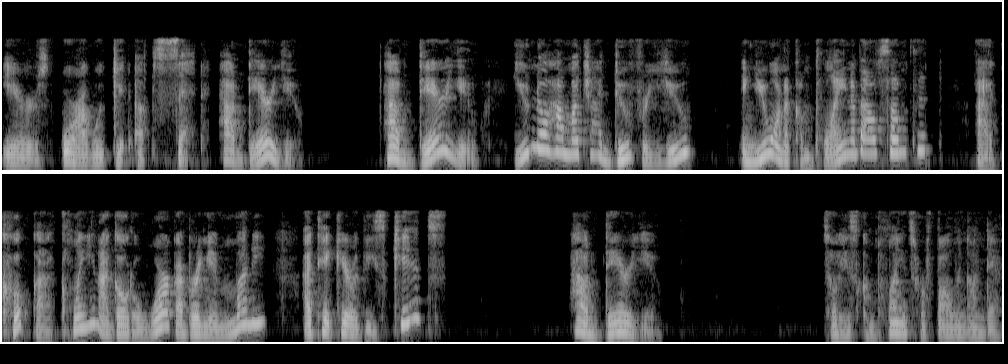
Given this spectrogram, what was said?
ears or I would get upset. How dare you? How dare you? You know how much I do for you and you want to complain about something? I cook, I clean, I go to work, I bring in money, I take care of these kids. How dare you? So his complaints were falling on deaf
